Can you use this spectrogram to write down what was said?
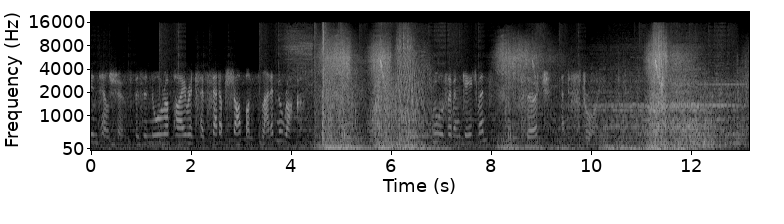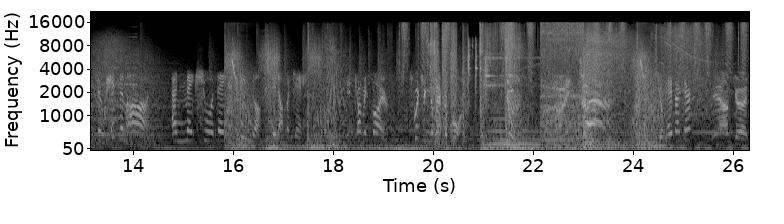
Intel shows the Zenora pirates have set up shop on planet Naraka. Rules of engagement, search and destroy. So hit them hard and make sure they do not get up again. Incoming fire! Switching to mecha form! You okay back there? Yeah, I'm good.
